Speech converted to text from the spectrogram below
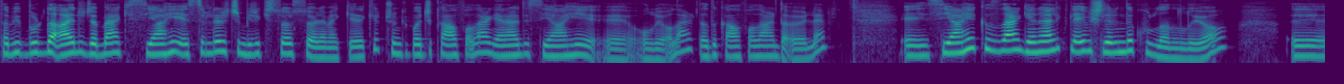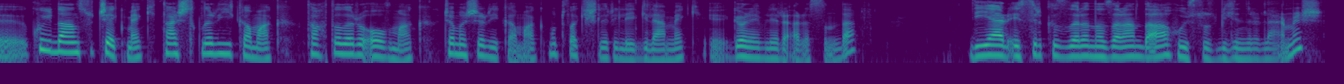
Tabi burada ayrıca belki siyahi esirler için bir iki söz söylemek gerekir. Çünkü bacı kalfalar genelde siyahi e, oluyorlar. Dadı kalfalar da öyle. E, siyahi kızlar genellikle ev işlerinde kullanılıyor. E, kuyudan su çekmek, taşlıkları yıkamak, tahtaları ovmak, çamaşır yıkamak, mutfak işleriyle ilgilenmek e, görevleri arasında. Diğer esir kızlara nazaran daha huysuz bilinirlermiş.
